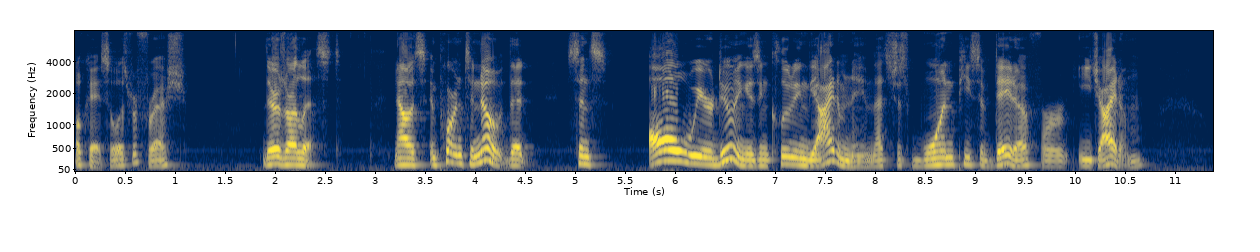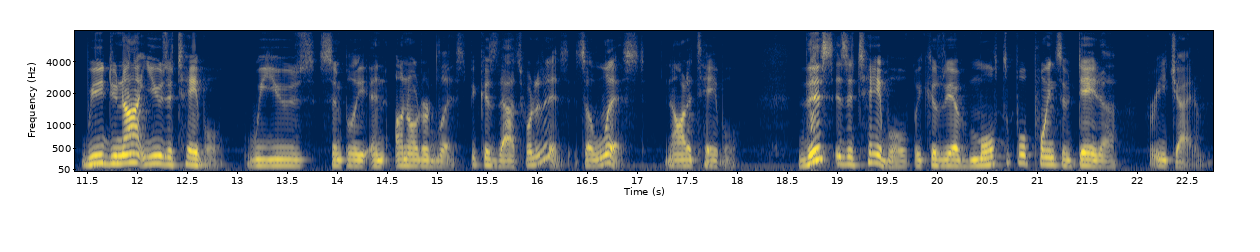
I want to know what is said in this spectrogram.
Okay, so let's refresh. There's our list. Now it's important to note that since all we're doing is including the item name, that's just one piece of data for each item, we do not use a table. We use simply an unordered list because that's what it is. It's a list, not a table. This is a table because we have multiple points of data for each item.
